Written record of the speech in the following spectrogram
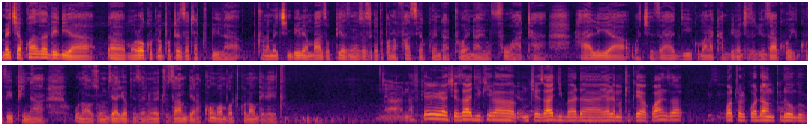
Mechi ya kwanza dhidi ya uh, Morocco tunapoteza tatu bila. Tuna mechi mbili ambazo pia zinaweza zikatupa nafasi ya kwenda hatua inayofuata. Hali ya wachezaji kwa maana kambini, wachezaji wenzako iko vipi, na unawazungumziaji wapinzani wetu Zambia na Kongo ambao tuko nao mbele yetu? Nafikiri wachezaji, kila mchezaji baada ya yale matokeo ya kwanza watu walikuwa down kidogo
